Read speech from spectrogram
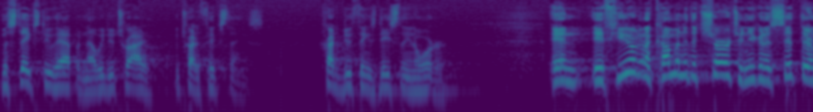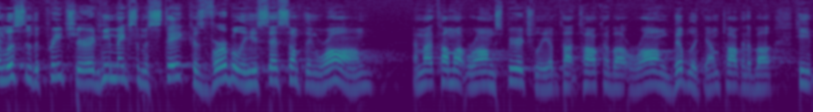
Mistakes do happen. Now we do try, we try to fix things, try to do things decently in order. And if you're going to come into the church and you're going to sit there and listen to the preacher and he makes a mistake because verbally he says something wrong, I'm not talking about wrong spiritually, I'm not talking about wrong biblically, I'm talking about he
